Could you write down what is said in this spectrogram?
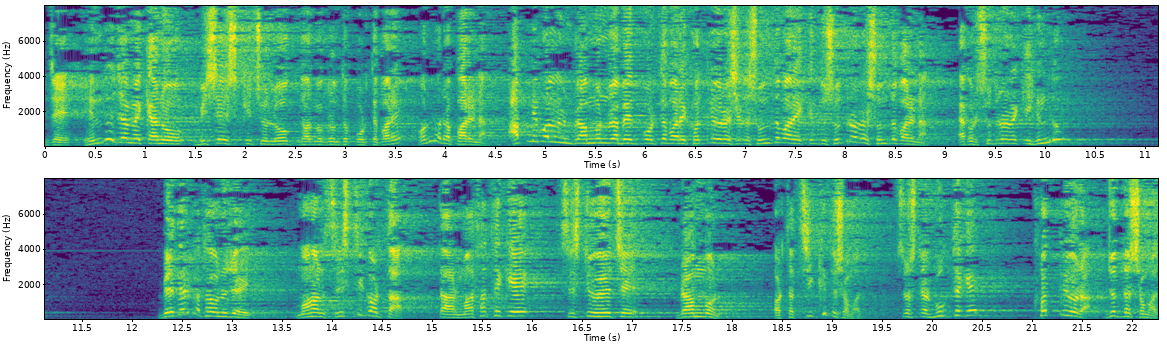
যে হিন্দুজমে কেন বিশেষ কিছু লোক ধর্মগ্রন্থ পড়তে পারে, অন্যরা পারে না? আপনি বললেন ব্রাহ্মণরা বেদ পড়তে পারে, ক্ষত্রিয়রা সেটা শুনতে পারে, কিন্তু শূদ্ররা শুনতে পারে না। এখন শূদ্ররা কি হিন্দু? বেদের কথা অনুযায়ী, মহান সৃষ্টিকর্তা তার মাথা থেকে সৃষ্টি হয়েছে ব্রাহ্মণ, অর্থাৎ শিক্ষিত সমাজ। স্রষ্টার বুক থেকে ক্ষত্রিয়রা যোদ্ধা সমাজ।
